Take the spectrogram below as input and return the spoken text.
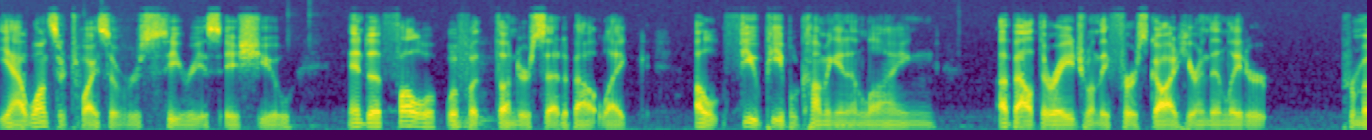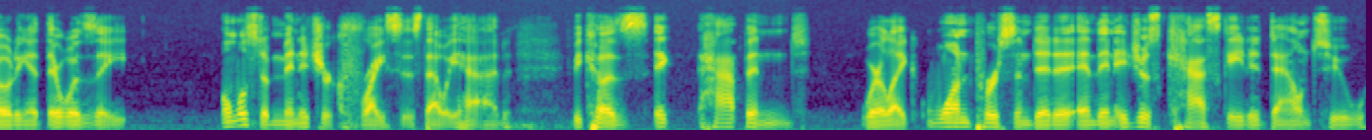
yeah. once or twice over a serious issue. And to follow up with what mm-hmm. Thunder said about like a few people coming in and lying about their age when they first got here and then later promoting it, there was a almost a miniature crisis that we had because it happened where like one person did it and then it just cascaded down to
